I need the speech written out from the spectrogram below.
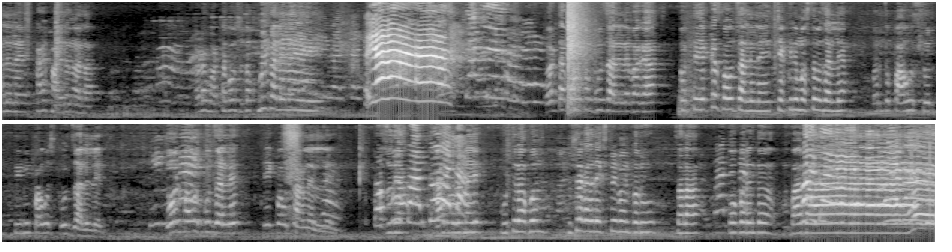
आलेला आहे. काय फायदा झाला एवढा मोठा पाऊस सुद्धा खुश झालेला आहे. मोठा पण खुश झालेला आहे बघा. फक्त एकच पाऊस झालेला आहे. चक्री मस्त झाल्या. परंतु पाऊस तिन्ही पाऊस खुश झालेले आहेत. दोन पाऊस खुश झालेले आहेत. एक पाऊस चांगलेला आहे. असू द्या. काय करू नये. पुढचं आपण दुसऱ्या काहीतरी एक्सपेरिमेंट करू. चला तोपर्यंत बाय बाय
